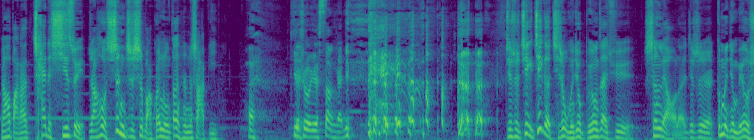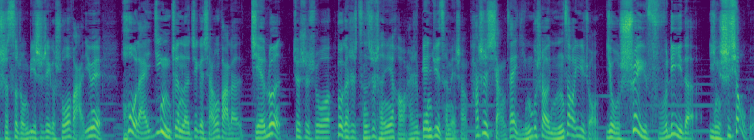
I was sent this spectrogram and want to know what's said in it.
然后把它拆的稀碎，然后甚至是把观众当成了傻逼。哎，越说越丧，感觉。就是这这个，其实我们就不用再去深聊了，就是根本就没有十四种密室这个说法，因为后来印证了这个想法的结论，就是说，不管是陈思诚也好，还是编剧层面上，他是想在荧幕上营造一种有说服力的影视效果。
